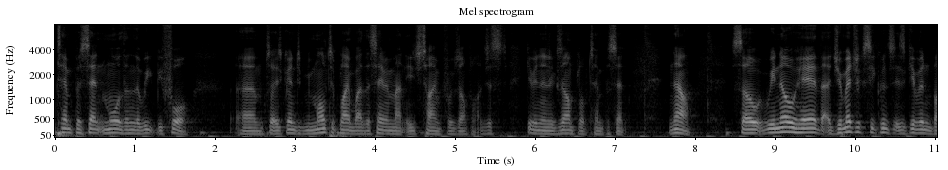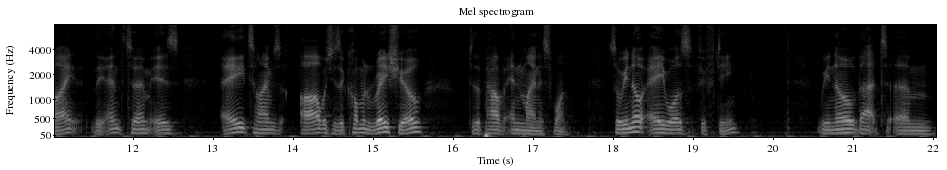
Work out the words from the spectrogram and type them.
10% more than the week before. Um, so it's going to be multiplying by the same amount each time, for example. I'm just giving an example of 10%. Now, so we know here that a geometric sequence is given by the nth term is a times r, which is a common ratio to the power of n minus 1. So we know a was 15. We know that um,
